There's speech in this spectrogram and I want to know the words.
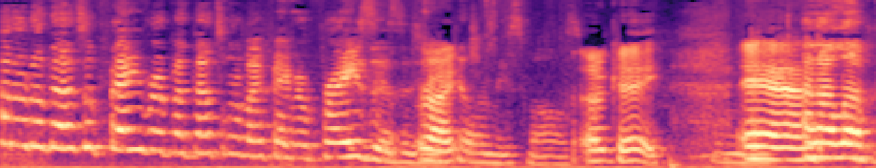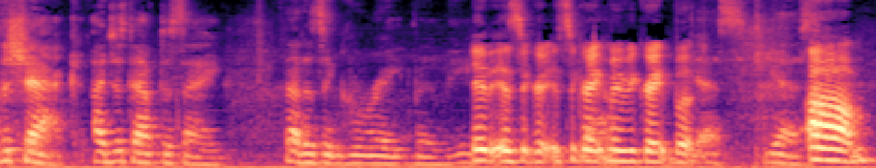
don't know if that's a favorite, but that's one of my favorite phrases is Right. you're killing me, Smalls. Okay. And And I love The Shack. I just have to say. That is a great movie. it is a great. It's a great Yeah. movie. Great book. yes, yes. Um,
